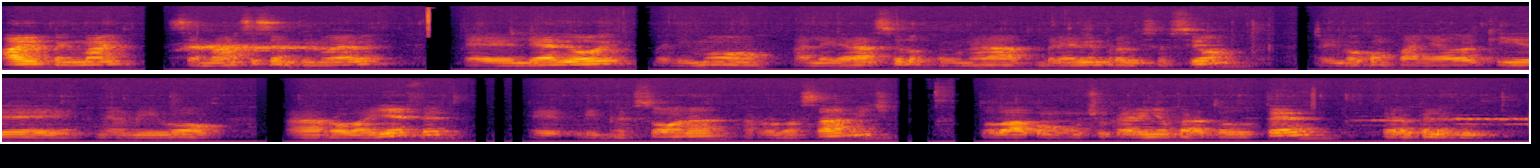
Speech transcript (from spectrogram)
Avio Open semana 69. Eh, el día de hoy venimos a alegrárselos con una breve improvisación. Vengo acompañado aquí de mi amigo arroba Jeffer, eh, mi persona arroba Samich. Todo va con mucho cariño para todos ustedes. Espero que les guste.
